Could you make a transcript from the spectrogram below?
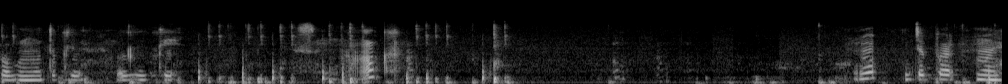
робимо такий великий знак. Ну, і тепер ми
